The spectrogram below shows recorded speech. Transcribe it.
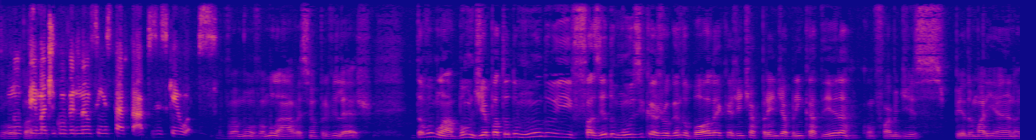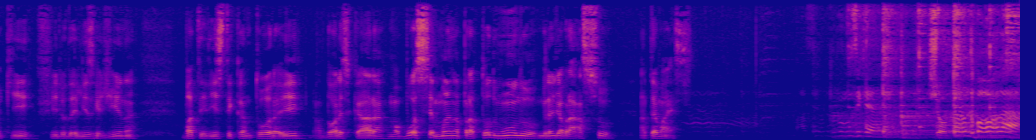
Opa. no tema de governança em startups e scale-ups. Vamos, vamos lá, vai ser um privilégio. Então vamos lá, bom dia para todo mundo e fazendo música, jogando bola é que a gente aprende a brincadeira, conforme diz Pedro Mariano aqui, filho da Elis Regina, baterista e cantor aí. Adoro esse cara. Uma boa semana para todo mundo. Um grande abraço. Até mais. Música, jogando bola,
